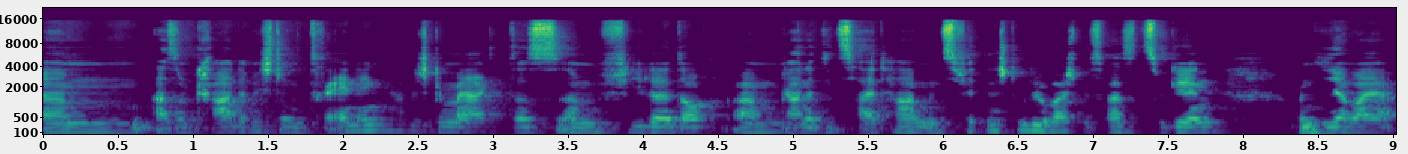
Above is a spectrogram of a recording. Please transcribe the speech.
Ähm, also gerade Richtung Training habe ich gemerkt, dass ähm, viele doch ähm, gar nicht die Zeit haben, ins Fitnessstudio beispielsweise zu gehen. Und hierbei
